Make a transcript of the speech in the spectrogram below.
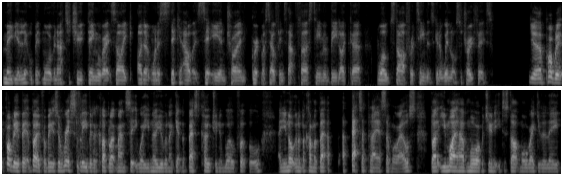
maybe a little bit more of an attitude thing where it's like I don't want to stick it out at City and try and grip myself into that first team and be like a world star for a team that's going to win lots of trophies. Yeah, probably probably a bit of both. I mean, it's a risk leaving a club like Man City where you know you're going to get the best coaching in world football, and you're not going to become a better a better player somewhere else. But you might have more opportunity to start more regularly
